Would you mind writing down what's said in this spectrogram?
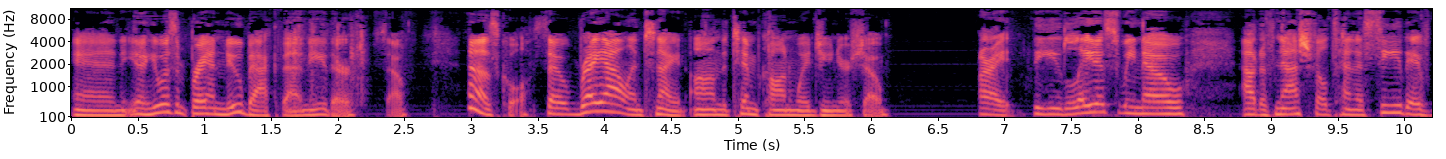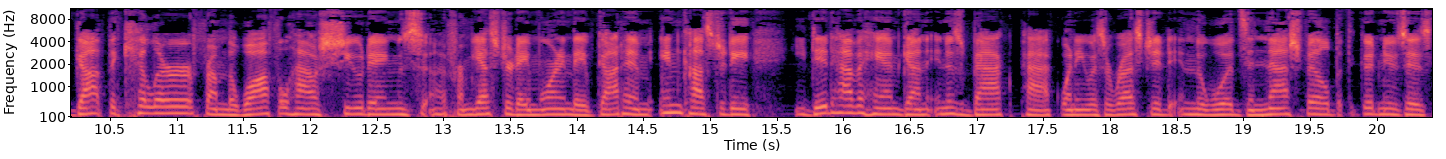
and you know, he wasn't brand new back then either. So that was cool. So Ray Allen tonight on the Tim Conway Jr. Show. All right, the latest we know out of Nashville, Tennessee, they've got the killer from the Waffle House shootings uh, from yesterday morning. They've got him in custody. He did have a handgun in his backpack when he was arrested in the woods in Nashville, but the good news is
